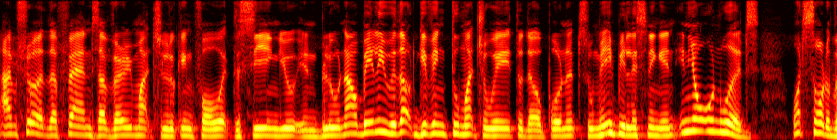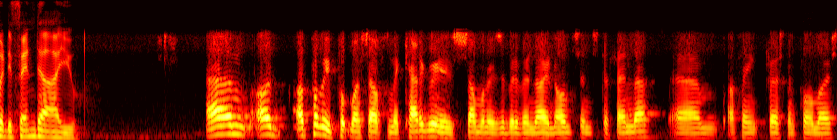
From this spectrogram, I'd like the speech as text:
I'm sure the fans are very much looking forward to seeing you in blue. Now, Bailey, without giving too much away to the opponents who may be listening in, in your own words, what sort of a defender are you? Um, I'd, I'd probably put myself in the category as someone who's a bit of a no-nonsense defender. Um, I think first and foremost,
